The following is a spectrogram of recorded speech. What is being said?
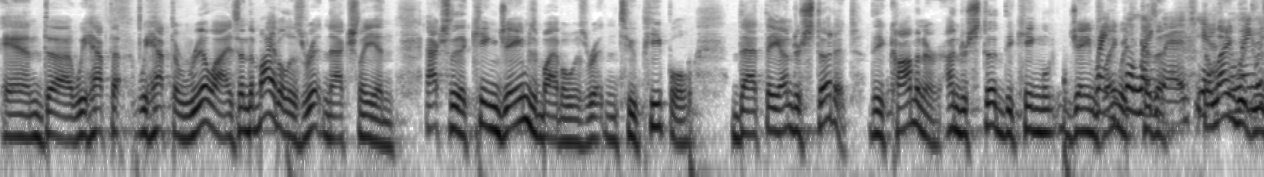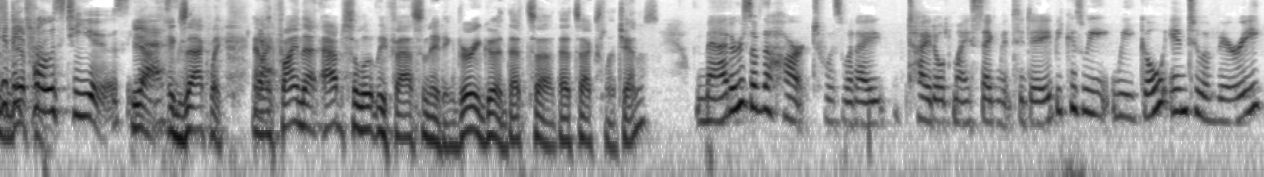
and uh, we have to we have to realize and the bible is written actually and actually the king james bible was written to people that they understood it the commoner understood the king james right, language the language, the, yes, the language, the language that different. they chose to use yeah yes. exactly and Yeah. i find that absolutely fascinating very good that's uh, that's excellent janice Matters of the Heart was what I titled my segment today because we, we go into a very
